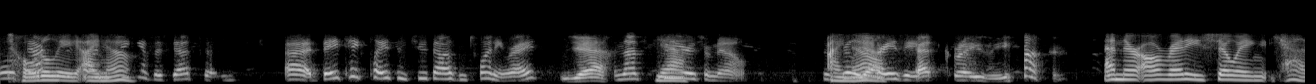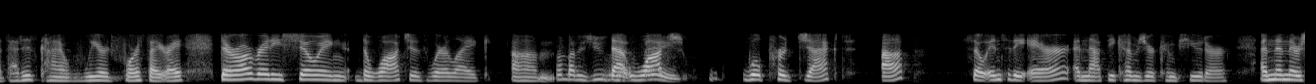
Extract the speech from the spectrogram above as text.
Well, Totally, I know. Speaking of the Jetsons, uh, they take place in 2020, right? yeah, And that's two Yeah. years from now. It's I really know. crazy. that's crazy. And they're already showing, yeah, that is kind of weird foresight, right? They're already showing the watches where like um Somebody's using that that watch thing. will project up so into the air and that becomes your computer. And then they're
